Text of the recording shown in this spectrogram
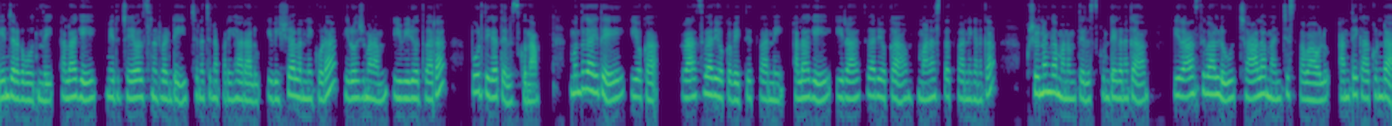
ఏం జరగబోతుంది? అలాగే మీరు చేయవలసినటువంటి చిన్న చిన్న పరిహారాలు ఈ విషయాలన్నీ కూడా ఈరోజు మనం ఈ వీడియో ద్వారా పూర్తిగా తెలుసుకుందాం. ముందుగా అయితే ఈ యొక్క రాశివారి యొక్క వ్యక్తిత్వాన్ని అలాగే ఈ రాశివారి యొక్క మనస్తత్వాన్ని గనక క్షుణ్ణంగా మనం తెలుసుకుంటే గనక ఈ రాశి వాళ్ళు చాలా మంచి స్వభావాలు. అంతేకాకుండా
